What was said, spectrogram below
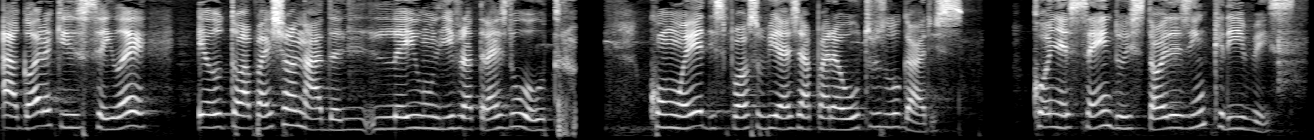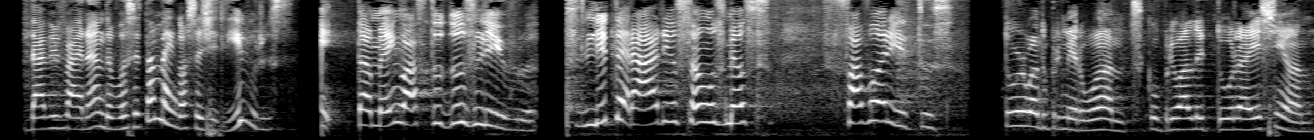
Agora que sei ler, eu tô apaixonada. Leio um livro atrás do outro. Com eles, posso viajar para outros lugares, conhecendo histórias incríveis. Davi Varanda, você também gosta de livros? Sim, também gosto dos livros. Os literários são os meus favoritos. A turma do primeiro ano descobriu a leitura esse ano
